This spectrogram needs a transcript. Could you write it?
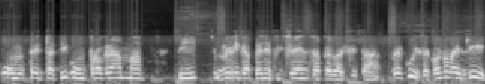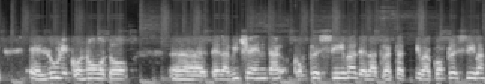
un tentativo, un programma di mega beneficenza per la città. Per cui secondo me lì è l'unico nodo eh, della vicenda complessiva, della trattativa complessiva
